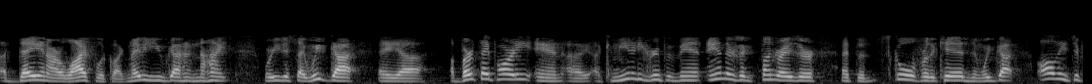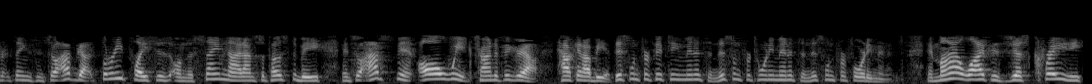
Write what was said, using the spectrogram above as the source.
a day in our life look like? Maybe you've got a night where you just say, we've got a uh, a birthday party and a, a community group event, and there's a fundraiser at the school for the kids, and we've got all these different things. And so I've got three places on the same night I'm supposed to be, and so I've spent all week trying to figure out how can I be at this one for 15 minutes, and this one for 20 minutes, and this one for 40 minutes. And my life is just crazy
